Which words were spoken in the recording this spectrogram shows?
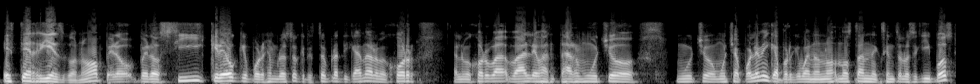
este riesgo, ¿no? Pero, pero sí creo que, por ejemplo, esto que te estoy platicando, a lo mejor, a lo mejor va, va a levantar mucho, mucho, mucha polémica, porque bueno, no, no están exentos los equipos.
